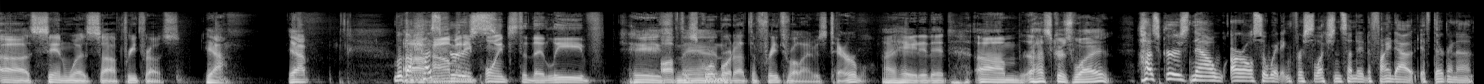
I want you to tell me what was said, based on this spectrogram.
uh, sin was uh, free throws. Yeah, yeah. yeah. Well, the Uh, Huskers, how many points did they leave Jeez, off the man. scoreboard at the free throw line? It was terrible. I hated it. Um, the Huskers, what? Huskers now are also waiting for Selection Sunday to find out if they're going to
